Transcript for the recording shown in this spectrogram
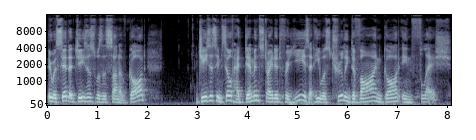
It was said that Jesus was the Son of God, Jesus himself had demonstrated for years that he was truly divine God in flesh.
